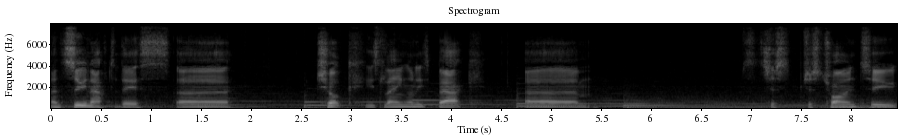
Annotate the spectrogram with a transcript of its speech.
And soon after this, uh, Chuck is laying on his back, um, just just trying to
